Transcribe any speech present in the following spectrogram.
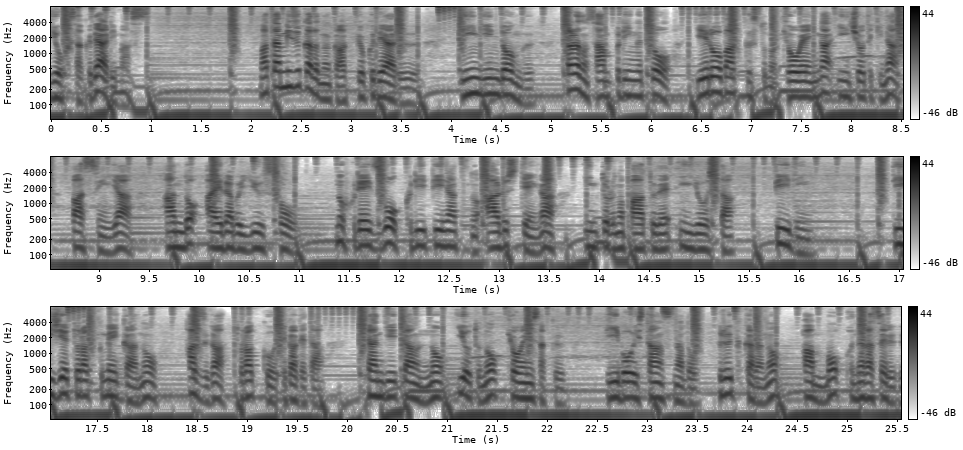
意欲作であります。また自らの楽曲である「 Ding Ding Dong」からのサンプリングと¥ellow Bucks との共演が印象的な「バッスン」や「And I Love You So」のフレーズを Creepy Nuts の R 指定がイントロのパートで引用した「フィーディン DJ トラックメーカーのハズがトラックを手掛けたキャンディータウンのイオとの共演作 b ボーイスタンスなど古くからのファンもうならせる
